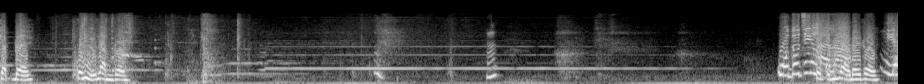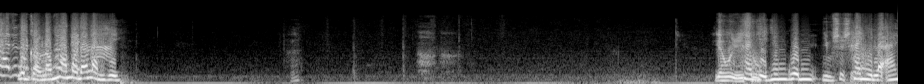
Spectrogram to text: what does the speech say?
Cặp đệ Cô hiểu lầm rồi. Tôi cũng vào đây rồi. Đừng còn nóng nóng ở đó làm gì? Hai vị nhân huynh Hai người là ai?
